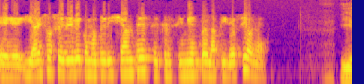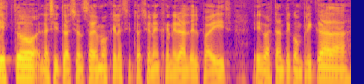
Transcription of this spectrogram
y a eso se debe, como te dije antes, el crecimiento en afiliaciones. Y esto, la situación, sabemos que la situación en general del país es bastante complicada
